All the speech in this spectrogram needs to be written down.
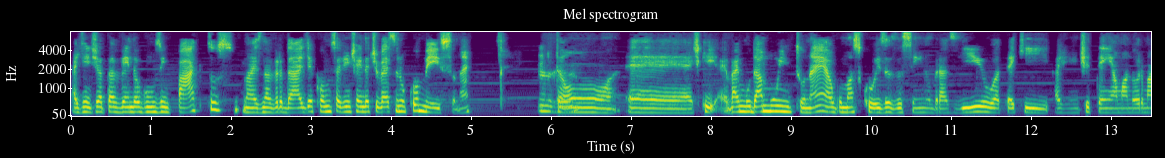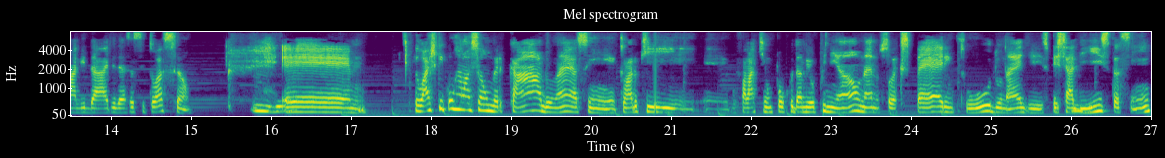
a gente já está vendo alguns impactos, mas na verdade é como se a gente ainda estivesse no começo, né? Uhum. Então, é, acho que vai mudar muito, né? Algumas coisas assim no Brasil, até que a gente tenha uma normalidade dessa situação. Uhum. É, eu acho que com relação ao mercado, né? Assim, é claro que é, vou falar aqui um pouco da minha opinião, né? Não sou expert em tudo, né? De especialista, assim.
